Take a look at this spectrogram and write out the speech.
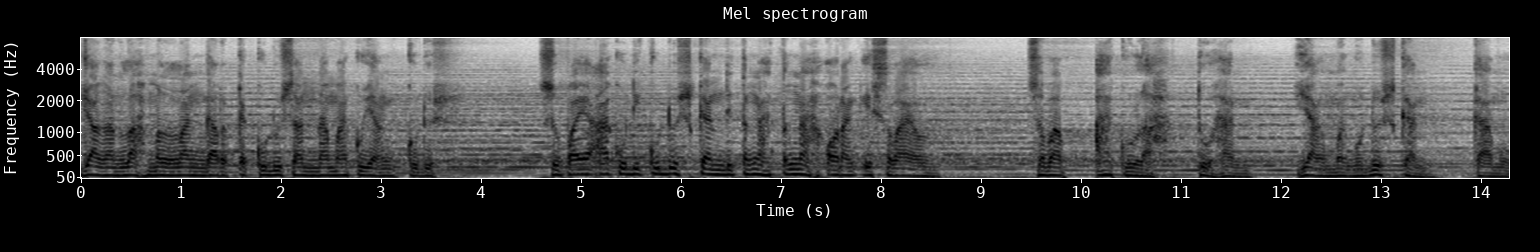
Janganlah melanggar kekudusan namaku yang kudus, supaya aku dikuduskan di tengah-tengah orang Israel, sebab akulah Tuhan yang menguduskan kamu,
